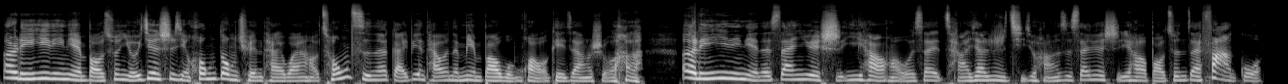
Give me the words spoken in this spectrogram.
二零一零年，宝春有一件事情轰动全台湾，哈，从此呢改变台湾的面包文化，我可以这样说哈。二零一零年的三月十一号，哈，我再查一下日期，就好像是三月十一号，宝春在法国。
